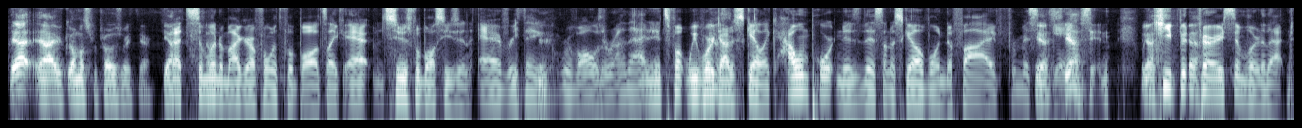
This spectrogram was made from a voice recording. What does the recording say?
Yeah, I almost proposed right there. Yeah, that's similar to my girlfriend with football. It's like eh, as soon as football season, everything revolves around that, and it's fun. We worked yes. out a scale like how important is this on a scale of one to five for missing yes, games, yes. and we yes, keep it very similar to that.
